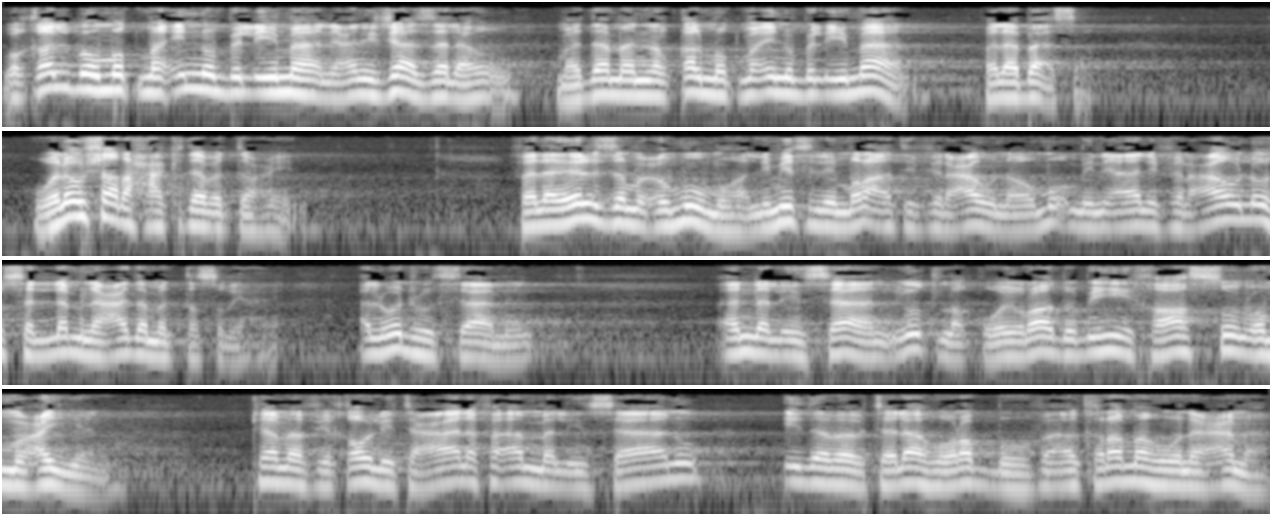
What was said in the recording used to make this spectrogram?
وقلبه مطمئن بالإيمان يعني جاز له ما دام أن القلب مطمئن بالإيمان فلا بأس. ولو شرح كتاب التوحيد فلا يلزم عمومها لمثل امرأة فرعون أو مؤمن آل فرعون لو سلمنا عدم التصريح. الوجه الثامن أن الإنسان يطلق ويراد به خاص ومعين كما في قوله تعالى فأما الإنسان إذا ما ابتلاه ربه فأكرمه نعمه.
